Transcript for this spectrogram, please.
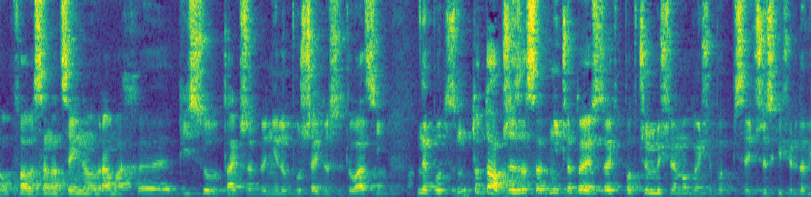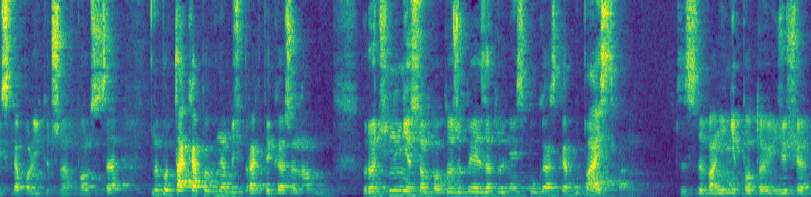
uchwałę sanacyjną w ramach e, PiSu, tak żeby nie dopuszczać do sytuacji nepotyzmu. To dobrze, zasadniczo to jest coś, pod czym myślę mogą się podpisać wszystkie środowiska polityczne w Polsce, no bo taka powinna być praktyka, że no, rodziny nie są po to, żeby je zatrudniać w spółkach Skarbu Państwa. Zdecydowanie nie po to idzie się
